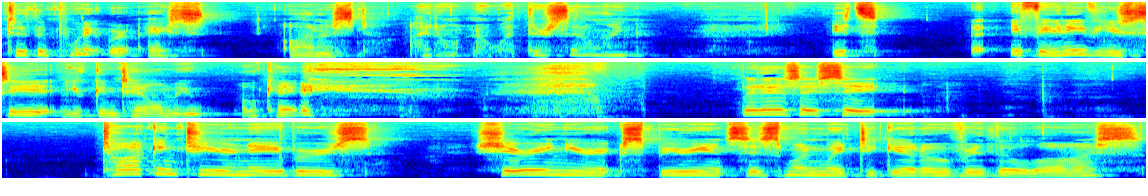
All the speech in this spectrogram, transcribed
to the point where I, honest, I don't know what they're selling. It's, if any of you see it, you can tell me, okay? but as I say, talking to your neighbors, sharing your experience is one way to get over the loss.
